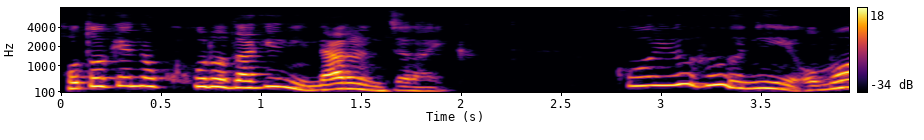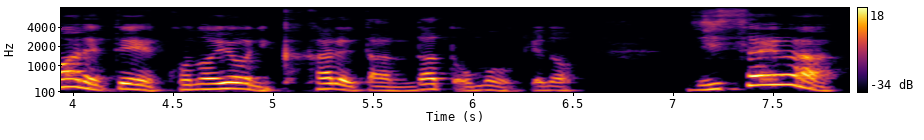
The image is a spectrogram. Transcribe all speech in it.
仏の心だけになるんじゃないか。こういうふうに思われてこのように書かれたんだと思うけど、実際は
